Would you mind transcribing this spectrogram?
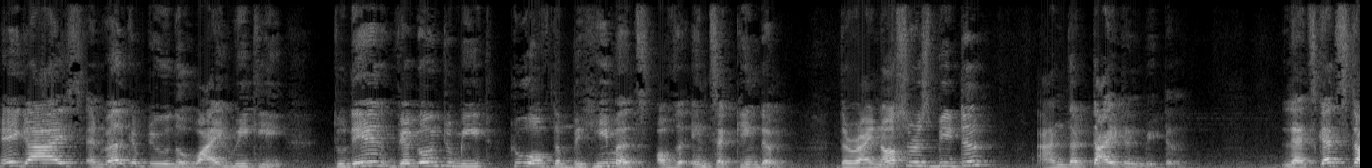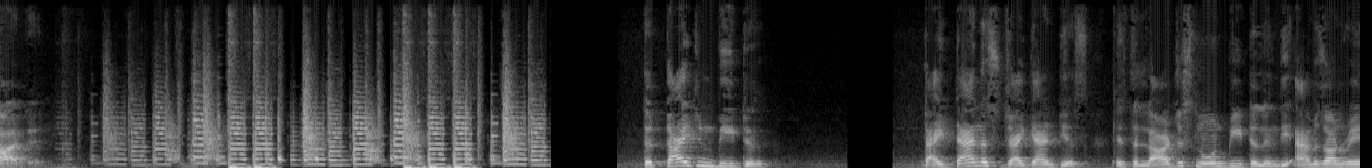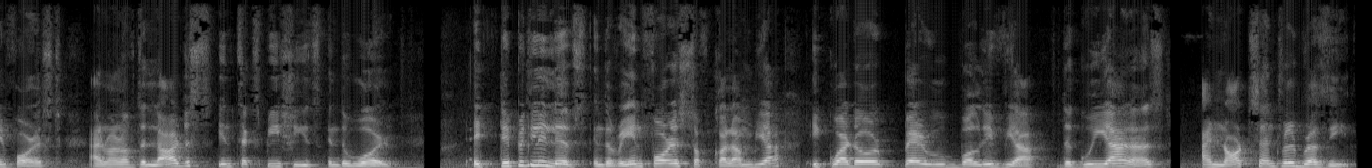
Hey guys and welcome to the Wild Weekly. Today we are going to meet two of the behemoths of the insect kingdom. The rhinoceros beetle and the titan beetle. Let's get started. The titan beetle Titanus giganteus is the largest known beetle in the Amazon rainforest and one of the largest insect species in the world. It typically lives in the rainforests of Colombia, Ecuador, Peru, Bolivia, the Guianas, and north central Brazil.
